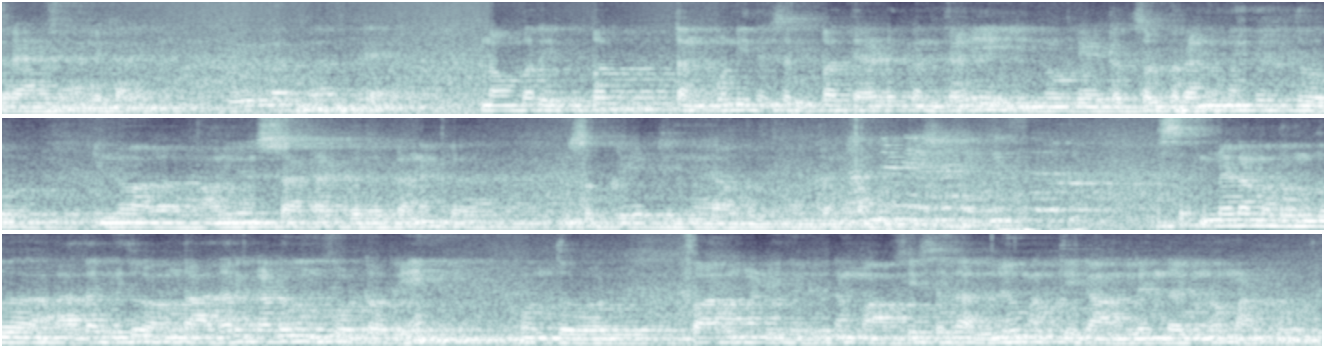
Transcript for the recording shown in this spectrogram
ಗ್ರ್ಯಾಂಡ್ ಫಿನಾಲೆ ಕಾರ್ಯಕ್ರಮ. ನವಂಬರ್ ಇಪ್ಪತ್ತು ಅಂದ್ಕೊಂಡಿದ್ದೆ ಸರ್, ಇಪ್ಪತ್ತೆರಡಕ್ಕೆ ಅಂತೇಳಿ ಇನ್ನೂ ಡೇಟ್ ಸ್ವಲ್ಪ ರಂಗಮಂದಿರದ್ದು ಇನ್ನೂ ಆನ್ಲೈನ್ ಸ್ಟಾರ್ಟ್ ಆಗ್ತಿರೋ ಕಾರಣಕ್ಕೆ ಸ್ವಲ್ಪ ಕ್ರಿಯೇಟ್ ಇನ್ನೂ ಯಾವುದು ಮೇಡಮ್ ಅದೊಂದು ಆಧಾರ್, ಇದು ಒಂದು ಆಧಾರ್ ಕಾರ್ಡು, ಒಂದು ಫೋಟೋ ರೀ. ಒಂದು ಫಾರ್ಮ್ ಮಾಡಿದ್ದೀವಿ. ನಮ್ಮ ಆಫೀಸಲ್ಲಿ ಅಲ್ಲೂ ಮತ್ತು ಈಗ ಆನ್ಲೈನ್ದಾಗೂ ಮಾಡ್ಬೋದು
